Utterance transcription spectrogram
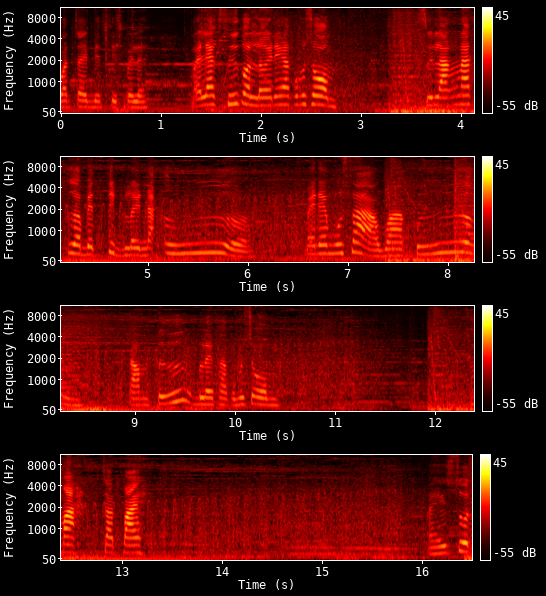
วัดใจเบ็ดสิบไปเลยหมายแรกซื้อก่อนเลยนะคะคุณผู้ชม ซื้อล้างหน้าเกลือเบ็ดสิบเลยนะเออไม่ได้มุสาวาปึ้งตำตื้อไปเลยค่ะคุณผู้ชม มาจัดไปไปให้สุด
